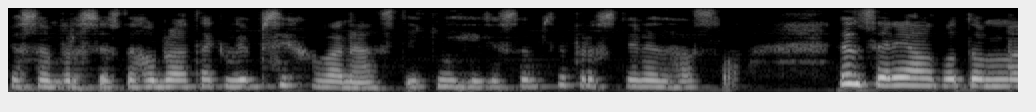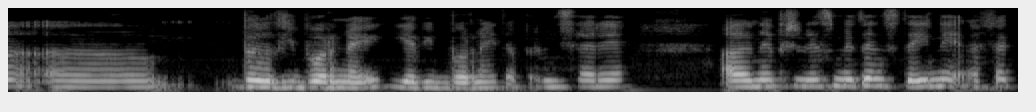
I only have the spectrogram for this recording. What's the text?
že jsem prostě z toho byla tak vypsychovaná z té knihy, že jsem se prostě nezhasla. Ten seriál potom uh, byl výborný, je výborný ta první série, ale nepřines mi ten stejný efekt,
